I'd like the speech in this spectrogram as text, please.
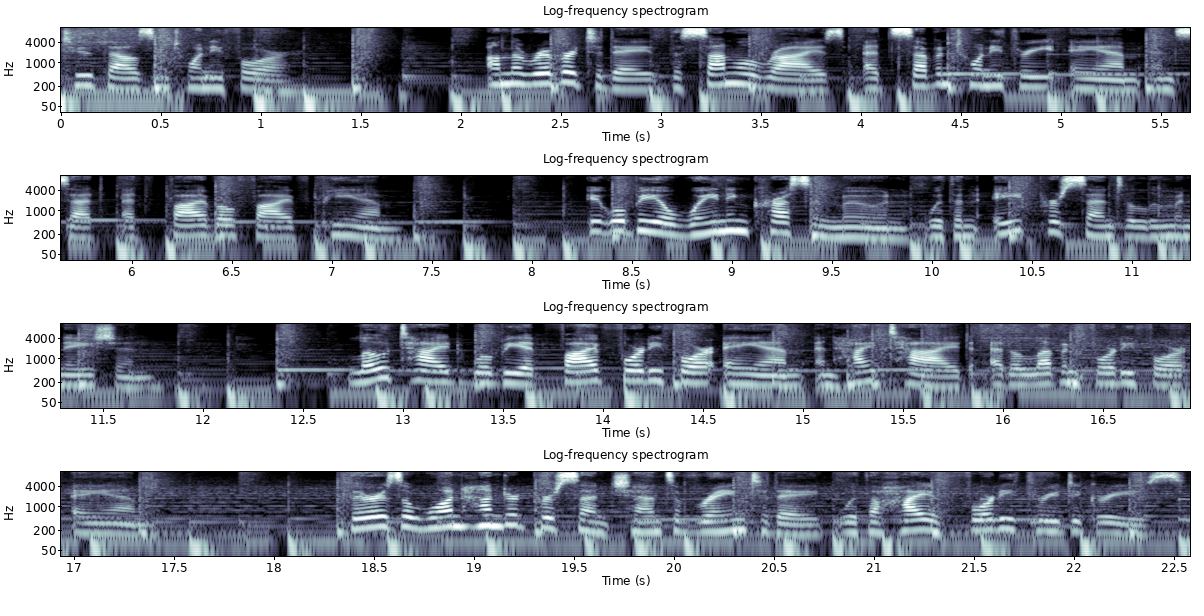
2024. On the river today, the sun will rise at 7:23 a.m. and set at 5:05 p.m. It will be a waning crescent moon with an 8% illumination. Low tide will be at 5:44 a.m. and high tide at 11:44 a.m. There is a 100% chance of rain today with a high of 43 degrees.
